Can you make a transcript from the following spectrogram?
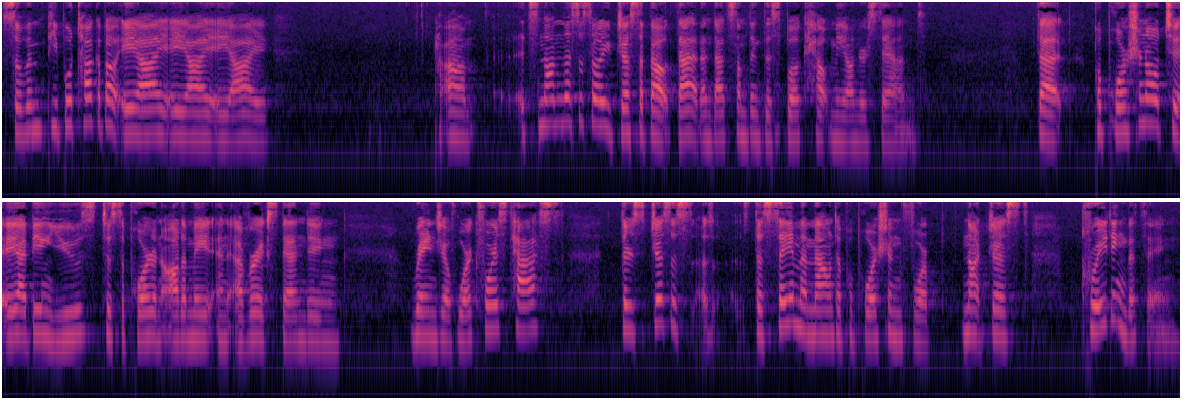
So when people talk about AI, AI, AI, um, it's not necessarily just about that, and that's something this book helped me understand. That proportional to AI being used to support and automate an ever expanding range of workforce tasks, there's just a, a, the same amount of proportion for not just creating the thing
